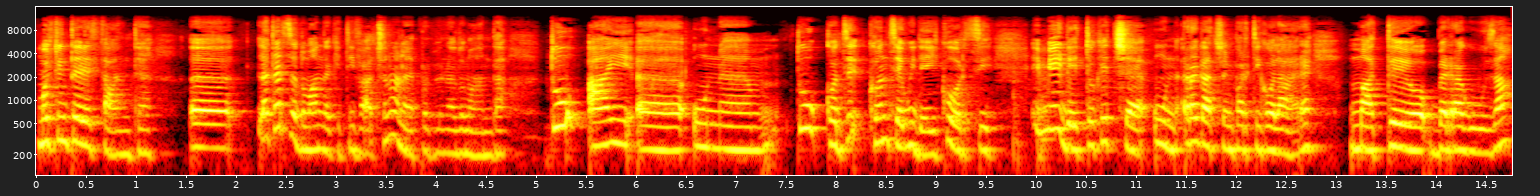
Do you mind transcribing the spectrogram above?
Molto interessante. Eh, la terza domanda che ti faccio non è proprio una domanda. Tu hai eh, un. Um, tu conse- consegui dei corsi e mi hai detto che c'è un ragazzo in particolare, Matteo Berragusa,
